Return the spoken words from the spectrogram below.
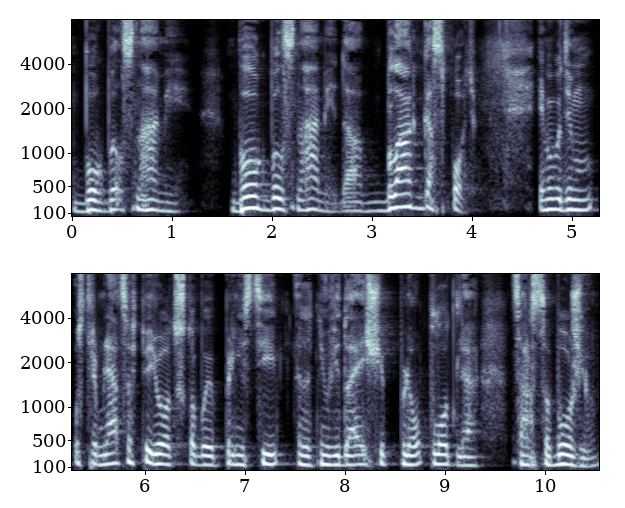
Бог был с нами, Бог был с нами, да, благ Господь. И мы будем устремляться вперед, чтобы принести этот неувидающий плод для Царства Божьего.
